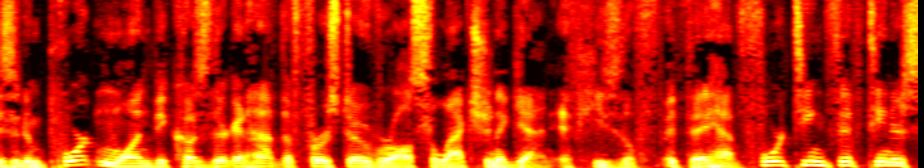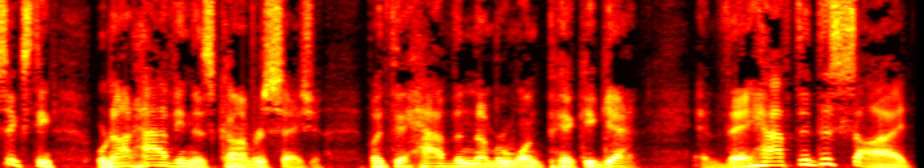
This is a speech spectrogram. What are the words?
is an important one because they're going to have the first overall selection again. If he's the, if they have 14, 15, or 16, we're not having this conversation, but they have the number one pick again. And they have to decide,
